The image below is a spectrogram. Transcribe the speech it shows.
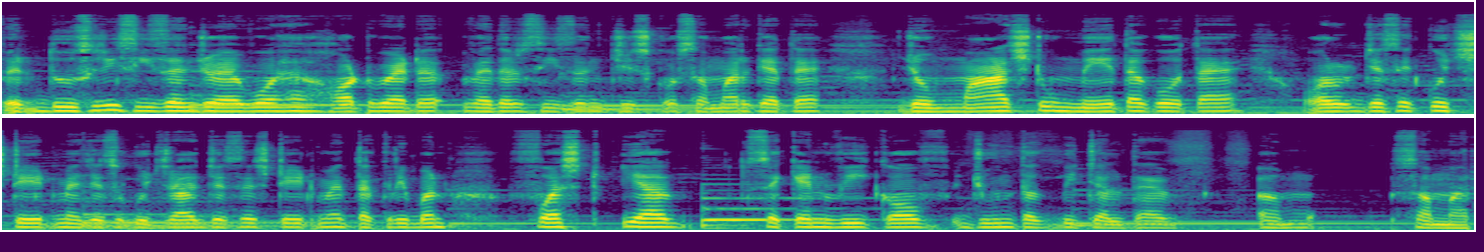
फिर दूसरी सीज़न जो है वो है हॉट वेदर वेदर सीज़न जिसको समर कहते हैं, जो मार्च टू मई तक होता है। और जैसे कुछ स्टेट में, जैसे गुजरात जैसे स्टेट में तकरीबन फ़र्स्ट या सेकेंड वीक ऑफ़ जून तक भी चलता है समर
